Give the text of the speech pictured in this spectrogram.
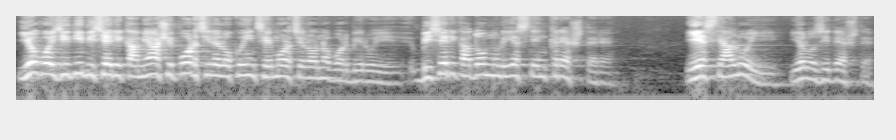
Eu voi zidi biserica mea și porțile locuinței morților nu vor birui. Biserica Domnului este în creștere. Este a Lui, El o zidește.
